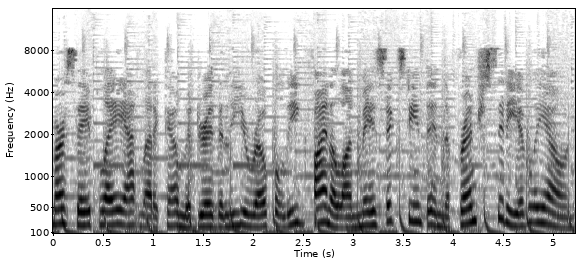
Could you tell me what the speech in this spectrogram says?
Marseille play Atletico Madrid in the Europa League final on May 16 in the French city of Lyon.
